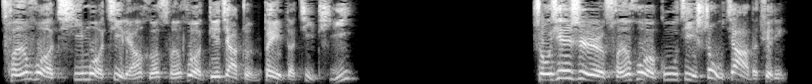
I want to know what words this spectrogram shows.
存货期末计量和存货跌价准备的计提。首先是存货估计售价的确定，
